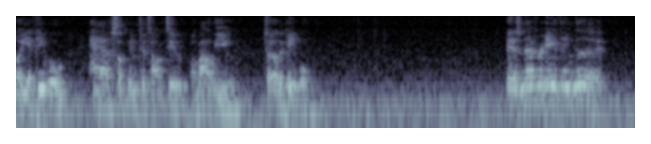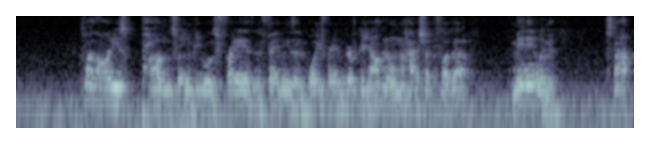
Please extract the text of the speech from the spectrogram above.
but yet people have something to talk to about you to other people. And it's never anything good. That's why all these problems between people's friends and families and boyfriends and girlfriends, because y'all don't know how to shut the fuck up. Men and women. Stop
